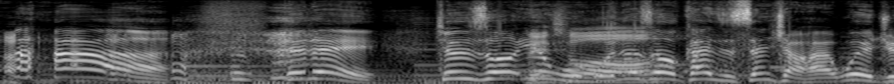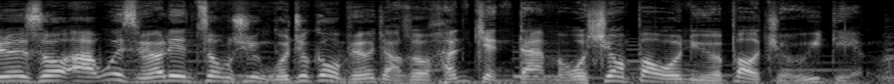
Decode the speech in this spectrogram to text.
哈哈，对不对？就是说，因为我我那时候开始生小孩，我也觉得说啊，为什么要练重训？我就跟我朋友讲说，很简单嘛，我希望抱我女儿抱久一点嘛。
